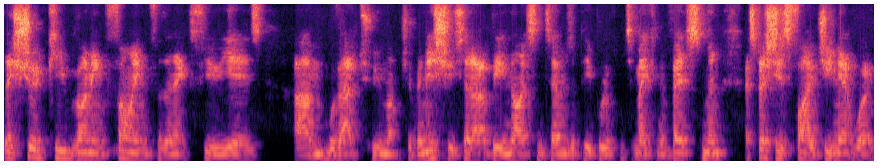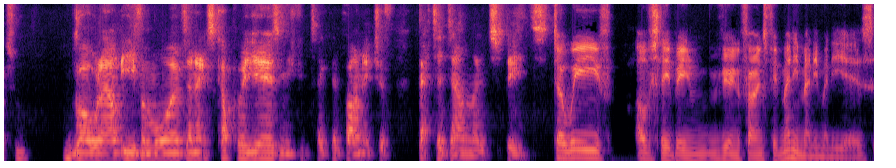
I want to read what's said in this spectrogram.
they should keep running fine for the next few years um, without too much of an issue. So that would be nice in terms of people looking to make an investment, especially as 5G networks roll out even more over the next couple of years and you can take advantage of better download speeds. So we've obviously been reviewing phones for many, many, many years.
